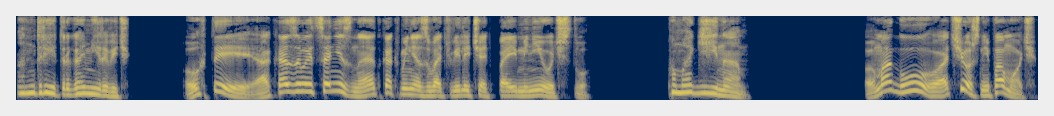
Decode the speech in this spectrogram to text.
«Андрей Драгомирович». «Ух ты, оказывается, они знают, как меня звать величать по имени и отчеству». «Помоги нам». «Помогу, а чё ж не помочь?»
